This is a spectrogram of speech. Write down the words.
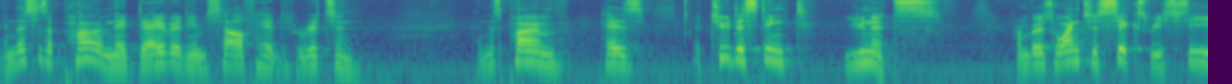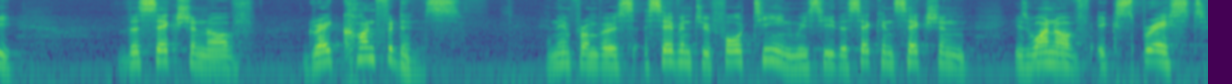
And this is a poem that David himself had written. And this poem has two distinct units. From verse 1 to 6, we see this section of great confidence. And then from verse 7 to 14, we see the second section is one of expressed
